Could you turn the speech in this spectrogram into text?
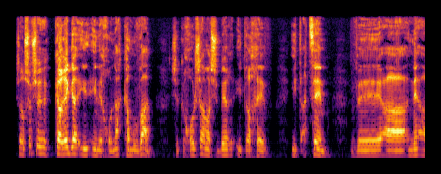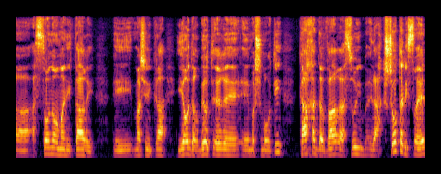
שאני חושב שכרגע היא, נכונה. כמובן שככל שהמשבר יתרחב, יתעצם, והאסון ההומניטרי, מה שנקרא, יהיה עוד הרבה יותר משמעותי, כך הדבר עשוי להקשות על ישראל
